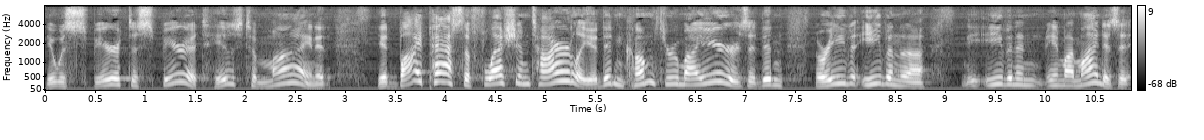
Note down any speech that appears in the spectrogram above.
It was spirit to spirit, his to mine. It it bypassed the flesh entirely. It didn't come through my ears. It didn't, or even even uh, even in, in my mind, is an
